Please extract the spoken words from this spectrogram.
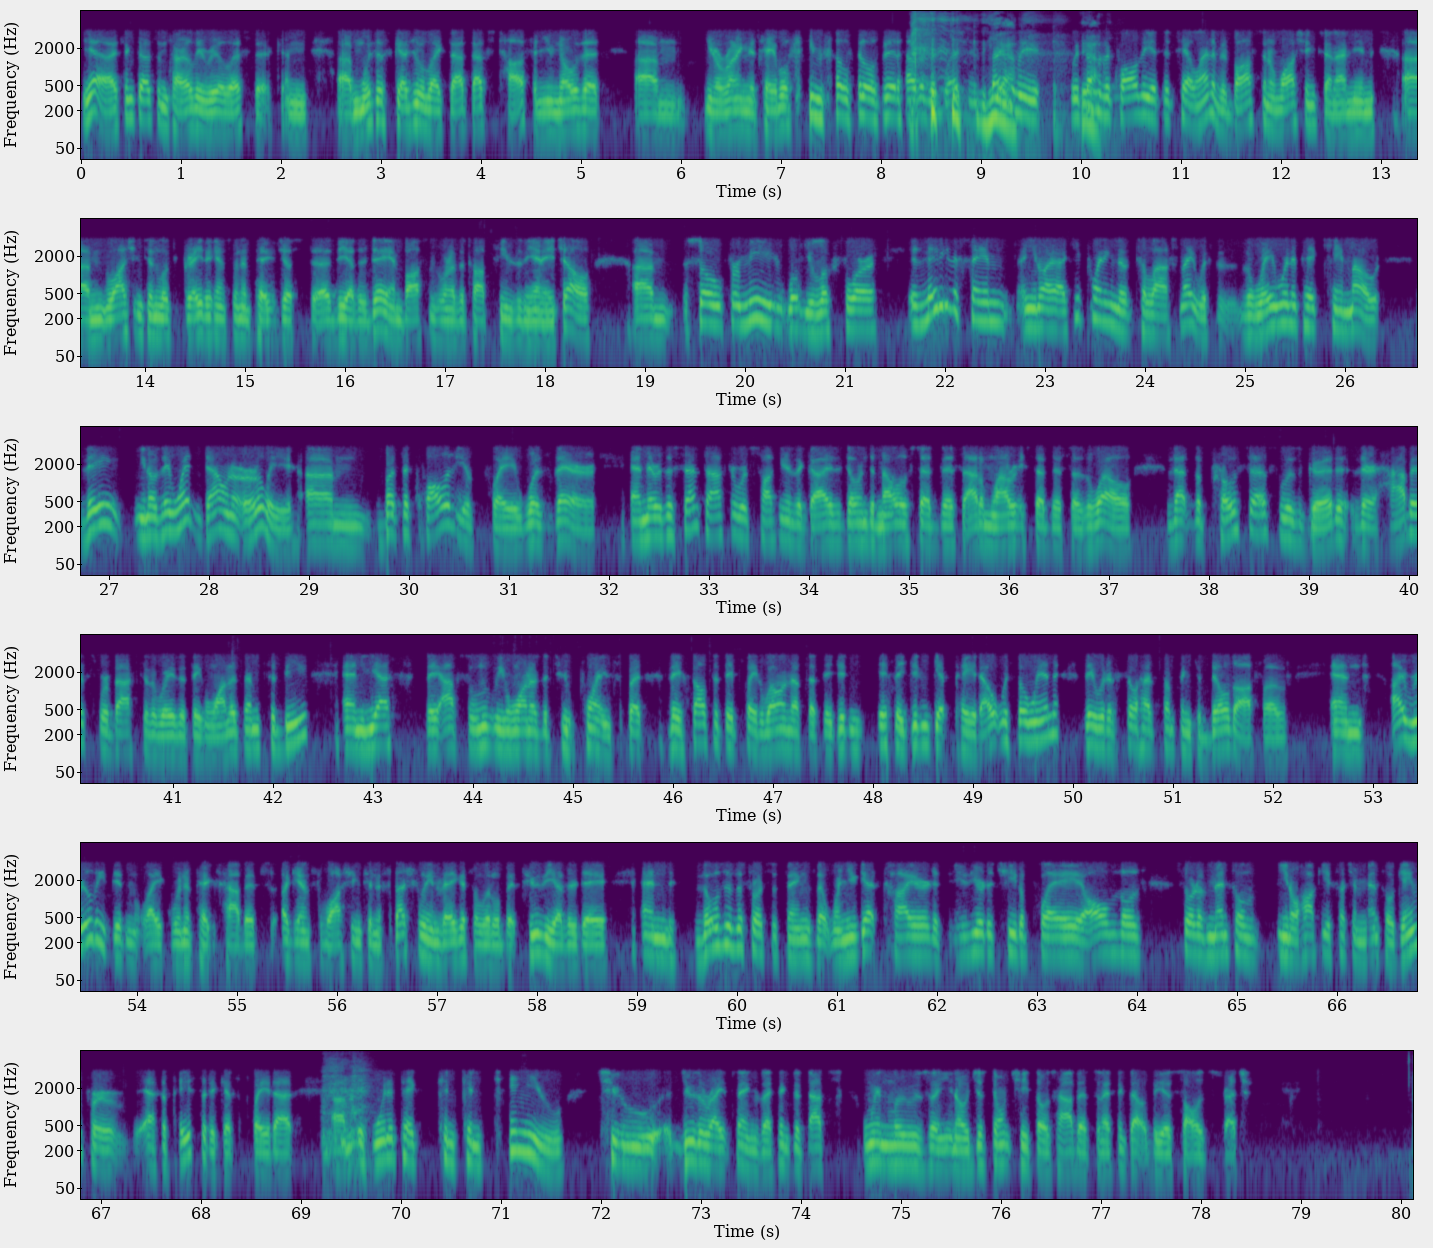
Yeah, I think that's entirely realistic. And um, with a schedule like that, that's tough. And you know that um, you know, running the table seems a little bit out of the question, especially yeah. with some yeah. of the quality at the tail end of it. Boston and Washington. I mean, um, Washington looked great against Winnipeg just uh, the other day, and Boston's one of the top teams in the NHL. Um, so for me, what you look for is maybe the same. You know, I, I keep pointing to, to last night with the, the way Winnipeg came out they you know they went down early um, but the quality of play was there and there was a sense afterwards talking to the guys, Dylan DeMelo said this, Adam Lowry said this as well, that the process was good. Their habits were back to the way that they wanted them to be. And yes, they absolutely wanted the two points, but they felt that they played well enough that they didn't, if they didn't get paid out with the win, they would have still had something to build off of. And I really didn't like Winnipeg's habits against Washington, especially in Vegas a little bit too the other day. And those are the sorts of things that when you get tired, it's easier to cheat a play, all of those sort of mental, you know, hockey is such a mental game for at the pace that it gets played at. Um, if Winnipeg can continue to do the right things, I think that that's win lose. Uh, you know, just don't cheat those habits, and I think that would be a solid stretch.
